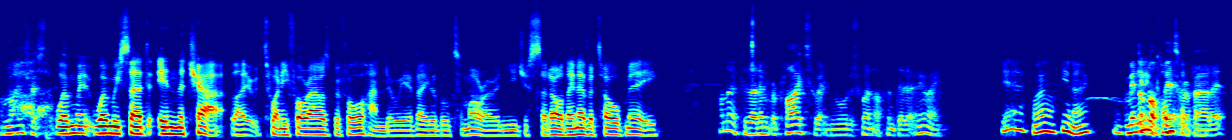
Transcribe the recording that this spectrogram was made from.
I'm not interested. When we when we said in the chat like 24 hours beforehand, are we available tomorrow? And you just said, "Oh, they never told me." I know because I didn't reply to it, and you all just went off and did it anyway. Yeah, well, you know. I mean, I'm not bitter about it.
